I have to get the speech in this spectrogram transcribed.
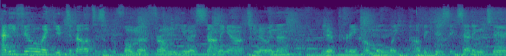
How do you feel like you've developed as a performer from, you know, starting out, you know, in that, you know, pretty humble, like, pub acoustic setting to,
